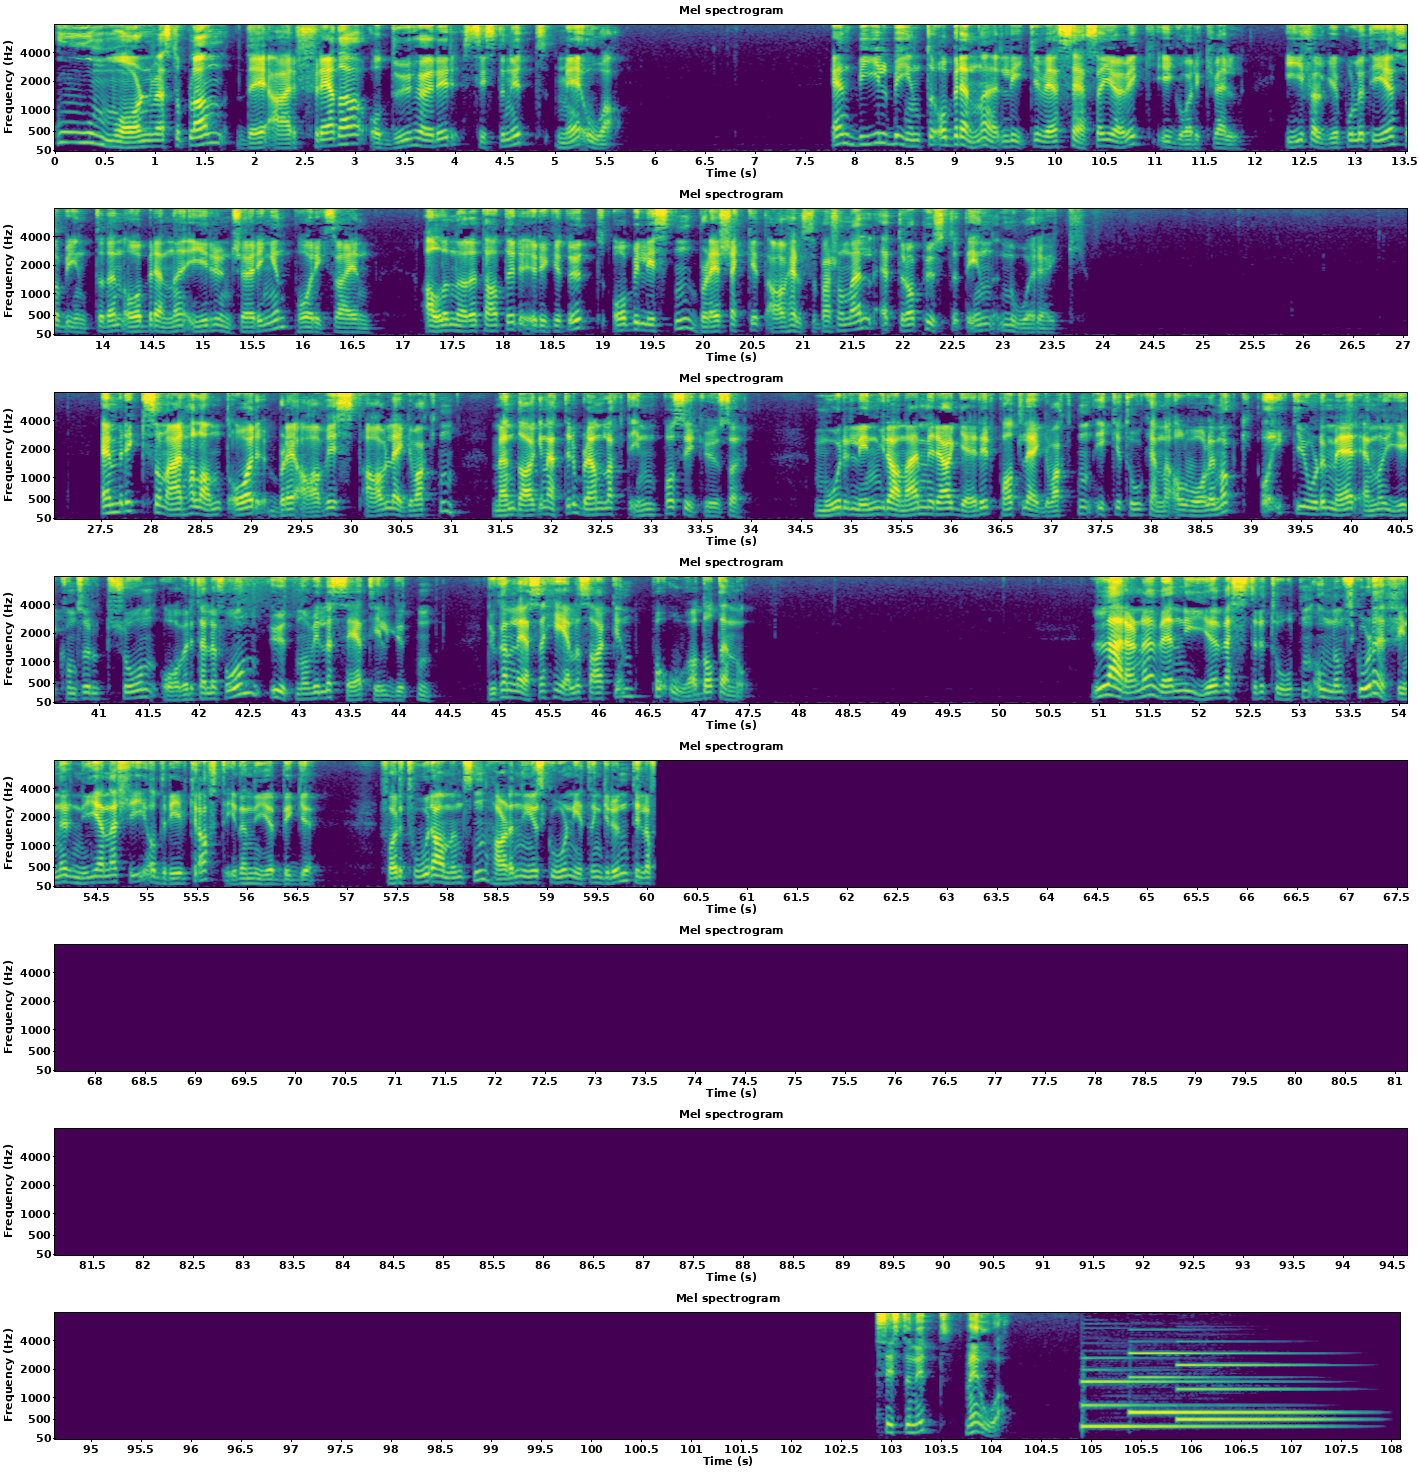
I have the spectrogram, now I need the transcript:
morgen, Vest-Oppland. Det er fredag, og du hører Siste nytt med OA. En bil begynte å brenne like ved CC Gjøvik i går kveld. Ifølge politiet så begynte den å brenne i rundkjøringen på riksveien. Alle nødetater rykket ut, og bilisten ble sjekket av helsepersonell etter å ha pustet inn noe røyk. Emrik, som er halvannet år, ble avvist av legevakten, men dagen etter ble han lagt inn på sykehuset. Mor Linn Granheim reagerer på at legevakten ikke tok henne alvorlig nok, og ikke gjorde mer enn å gi konsultasjon over telefon uten å ville se til gutten. Du kan lese hele saken på oa.no. Lærerne ved nye Vestre Toten ungdomsskole finner ny energi og drivkraft i det nye bygget. For Tor Amundsen har den nye skolen gitt en grunn til å Siste nytt med OA.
